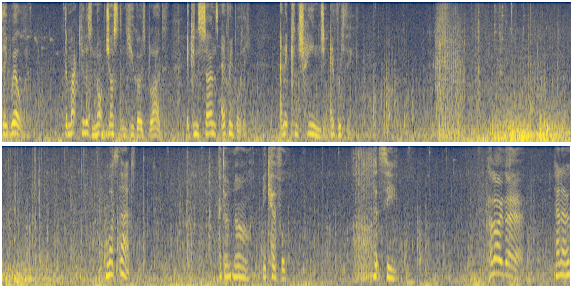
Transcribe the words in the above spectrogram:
They will. The macula's not just in Hugo's blood. It concerns everybody. And it can change everything. What's that? I don't know. Be careful. Let's see. Hello there. Hello?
